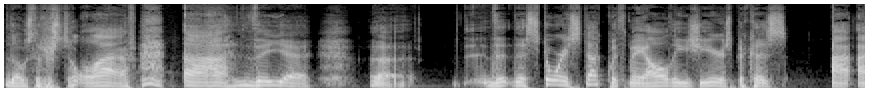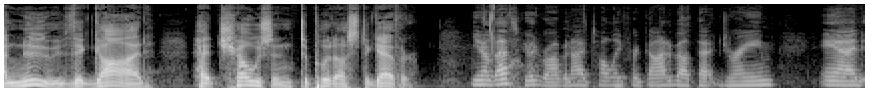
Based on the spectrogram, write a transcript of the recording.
those that are still alive, uh, the uh, uh, the the story stuck with me all these years because I, I knew that God had chosen to put us together. You know, that's good, Robin. I totally forgot about that dream. And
